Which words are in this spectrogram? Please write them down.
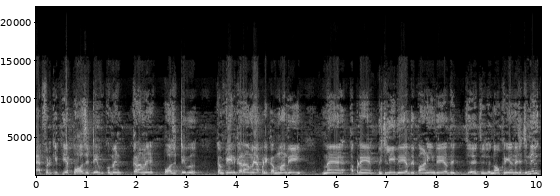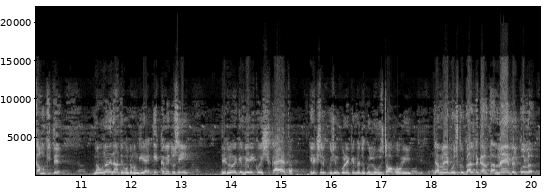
ਐਫਰਟ ਕੀਤੀ ਹੈ ਪੋਜ਼ਿਟਿਵ ਕਮੈਂਟ ਕਰਾਂ ਮੈਂ ਪੋਜ਼ਿਟਿਵ ਕੰਪੇਨ ਕਰਾਂ ਮੈਂ ਆਪਣੇ ਕੰਮਾਂ ਦੀ। ਮੈਂ ਆਪਣੇ ਬਿਜਲੀ ਦੇ, ਆਪਦੇ ਪਾਣੀ ਦੇ, ਆਪਦੇ ਨੌਕਰੀਆਂ ਦੇ ਜਿੰਨੇ ਵੀ ਕੰਮ ਕੀਤੇ, ਮੈਂ ਉਹਨਾਂ ਦੇ ਨਾਂ ਤੇ ਵੋਟ ਮੰਗੀ ਹੈ ਇੱਕ ਵੀ ਤੁਸੀਂ ਦੇਖ ਲਓ ਕਿ ਮੇਰੀ ਕੋਈ ਸ਼ਿਕਾਇਤ ਇਲੈਕਸ਼ਨ ਕਮਿਸ਼ਨ ਕੋਲੇ ਕਿ ਮੇਰੇ ਤੋਂ ਕੋਈ ਲੂਜ਼ ਟਾਕ ਹੋ ਗਈ ਜਾਂ ਮੈਂ ਕੁਝ ਕੋਈ ਗਲਤ ਕਰਤਾ, ਮੈਂ ਬਿਲਕੁਲ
